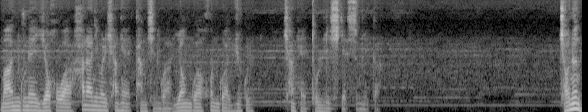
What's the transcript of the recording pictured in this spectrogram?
만군의 여호와 하나님을 향해 당신과 영과 혼과 육을 향해 돌리시겠습니까? 저는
